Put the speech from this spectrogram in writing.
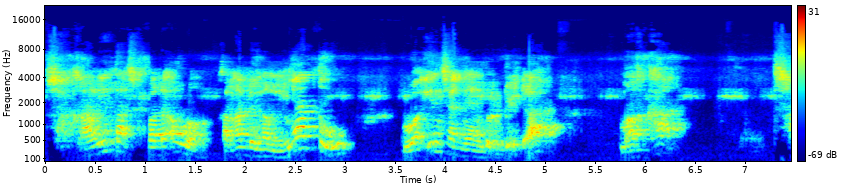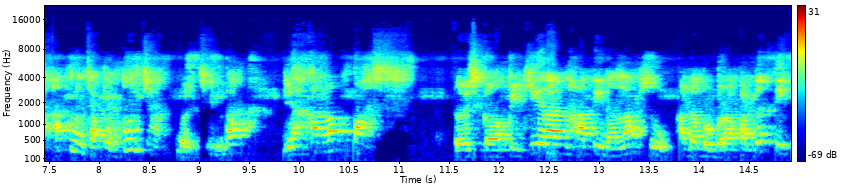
sakralitas kepada Allah. Karena dengan menyatu dua insan yang berbeda, maka saat mencapai puncak bercinta, dia akan lepas dari segala pikiran, hati, dan nafsu. Ada beberapa detik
